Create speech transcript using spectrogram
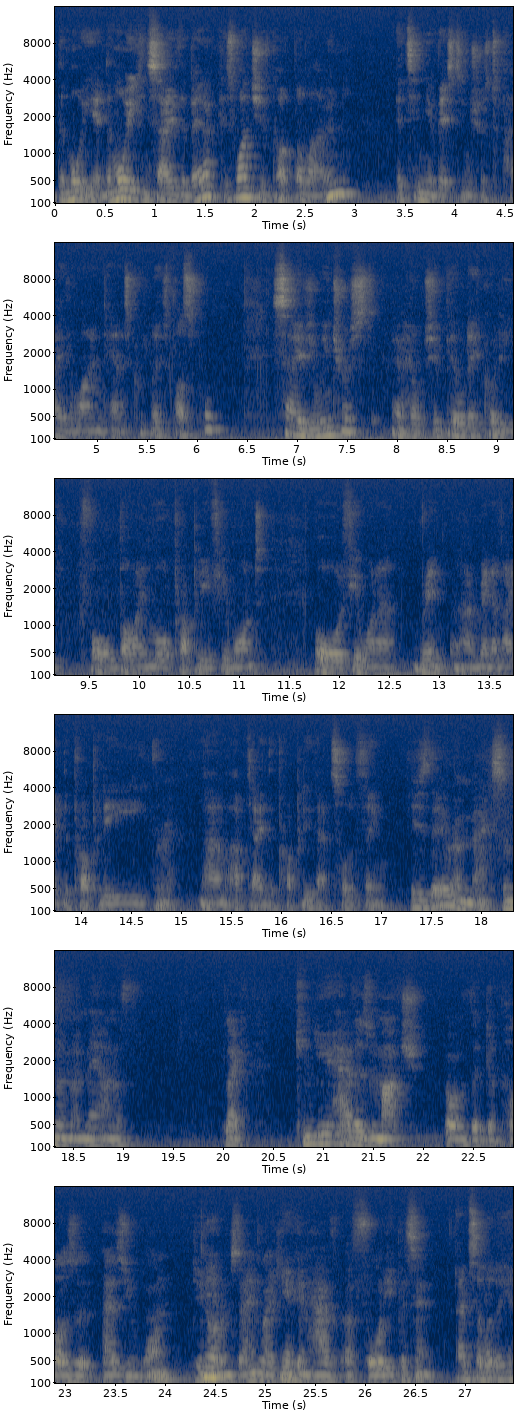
the more, yeah, the more you can save, the better, because once you've got the loan, it's in your best interest to pay the loan down as quickly as possible. Saves you interest and helps you build equity for buying more property if you want, or if you want to rent, uh, renovate the property, Right. um, update the property, that sort of thing. Is there a maximum amount of, like, can you have as much of the deposit as you want? Do you know Yeah. what I'm saying? Like, you Yeah. can have a forty percent, Absolutely, yeah.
